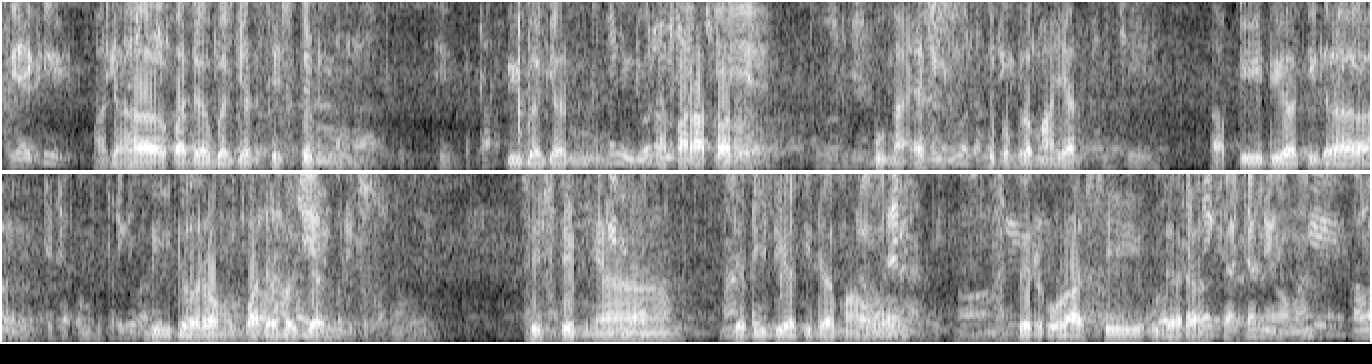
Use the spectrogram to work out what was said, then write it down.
Ya iki padahal pada bagian sistem di bagian separator bunga es cukup lumayan. Tapi dia tidak didorong pada bagian ditokno wae sistemnya. Jadi dia tidak mau sirkulasi udara kalau kalau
